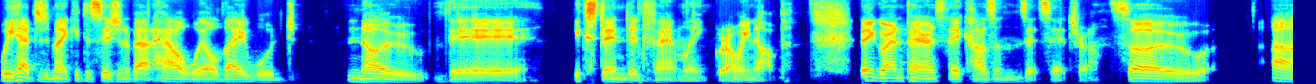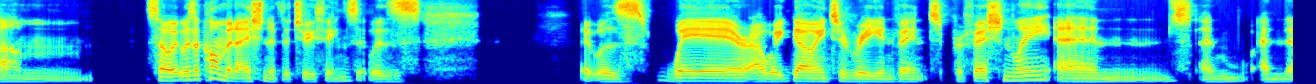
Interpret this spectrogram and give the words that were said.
we had to make a decision about how well they would know their extended family growing up, their grandparents, their cousins, etc. So um, so it was a combination of the two things. It was it was where are we going to reinvent professionally and and and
